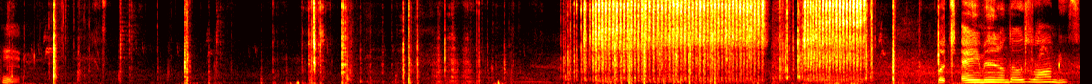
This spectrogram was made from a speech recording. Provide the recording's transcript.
Hmm. Let's aim in on those zombies.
